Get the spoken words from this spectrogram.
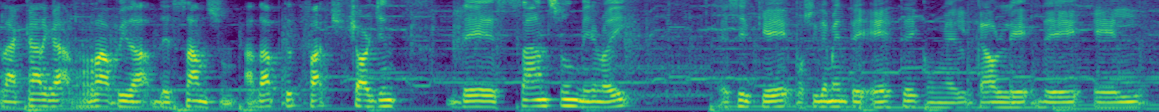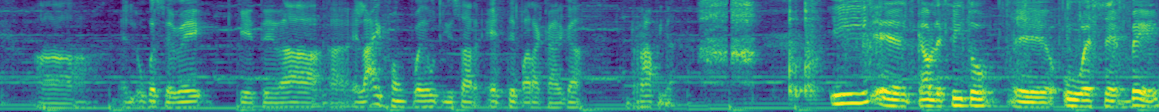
la carga rápida de Samsung. Adapted Fast Charging de Samsung. Mírenlo ahí. Es decir, que posiblemente este con el cable de el, ah, el USB que te da ah, el iPhone puede utilizar este para carga rápida. Y el cablecito eh, USB,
